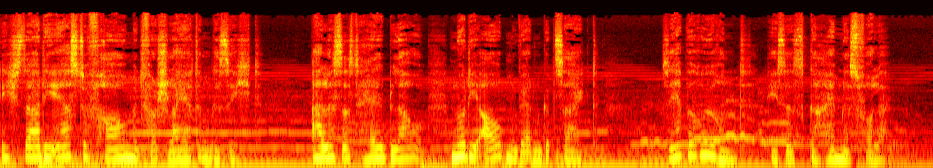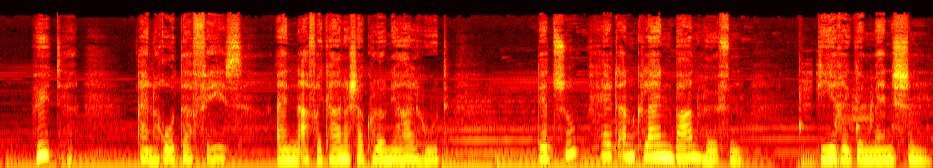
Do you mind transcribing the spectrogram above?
Ich sah die erste Frau mit verschleiertem Gesicht. Alles ist hellblau, nur die Augen werden gezeigt. Sehr berührend, dieses Geheimnisvolle. Hüte, ein roter Fes, ein afrikanischer Kolonialhut. Der Zug hält an kleinen Bahnhöfen. Gierige Menschen,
